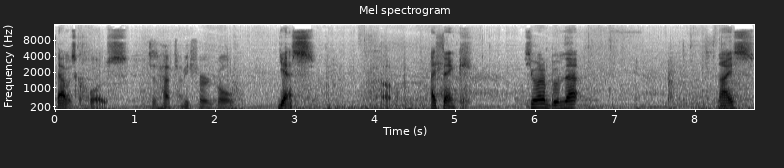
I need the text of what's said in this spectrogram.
That was close. Does it have to be for a goal? Yes. Oh. I think. Do you want to boom that? Nice.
